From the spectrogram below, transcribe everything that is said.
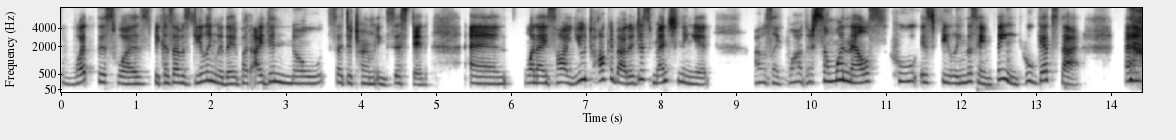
what this was because I was dealing with it, but I didn't know such a term existed. And when I saw you talk about it, just mentioning it, I was like, wow, there's someone else who is feeling the same thing, who gets that. And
